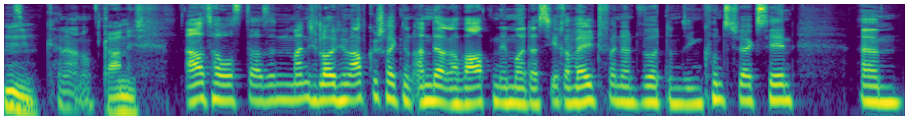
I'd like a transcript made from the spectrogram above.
Also, Hm. keine Ahnung. Gar nicht. Arthouse, da sind manche Leute immer abgeschreckt und andere erwarten immer, dass ihre Welt verändert wird und sie ein Kunstwerk sehen. Ähm,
